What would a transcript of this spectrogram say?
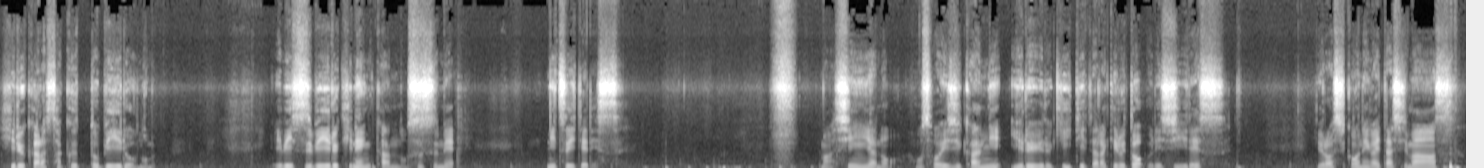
昼からサクッとビールを飲む。恵比寿ビール記念館のすすめについてです。まあ、深夜の遅い時間にゆるゆる聞いていただけると嬉しいです。よろしくお願いいたします。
